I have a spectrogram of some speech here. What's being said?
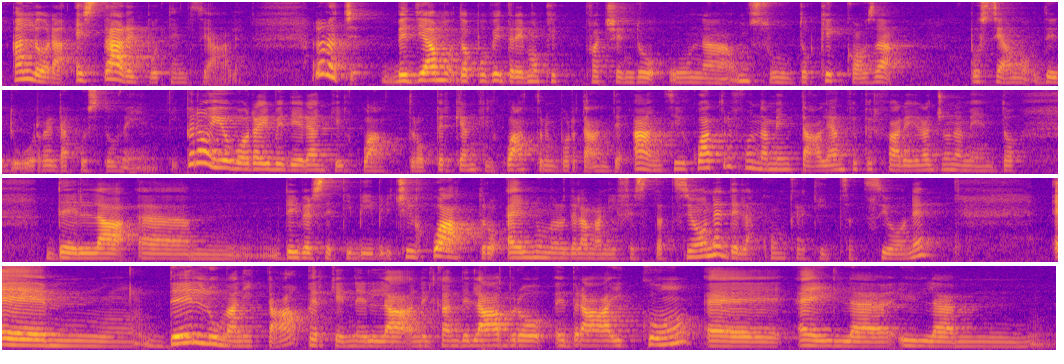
Allora, estrarre il potenziale. Allora vediamo, dopo vedremo che facendo una, un sunto che cosa possiamo dedurre da questo 20. Però io vorrei vedere anche il 4, perché anche il 4 è importante, anzi il 4 è fondamentale anche per fare il ragionamento della, ehm, dei versetti biblici. Il 4 è il numero della manifestazione, della concretizzazione, ehm, dell'umanità, perché nella, nel candelabro ebraico è, è il, il um,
